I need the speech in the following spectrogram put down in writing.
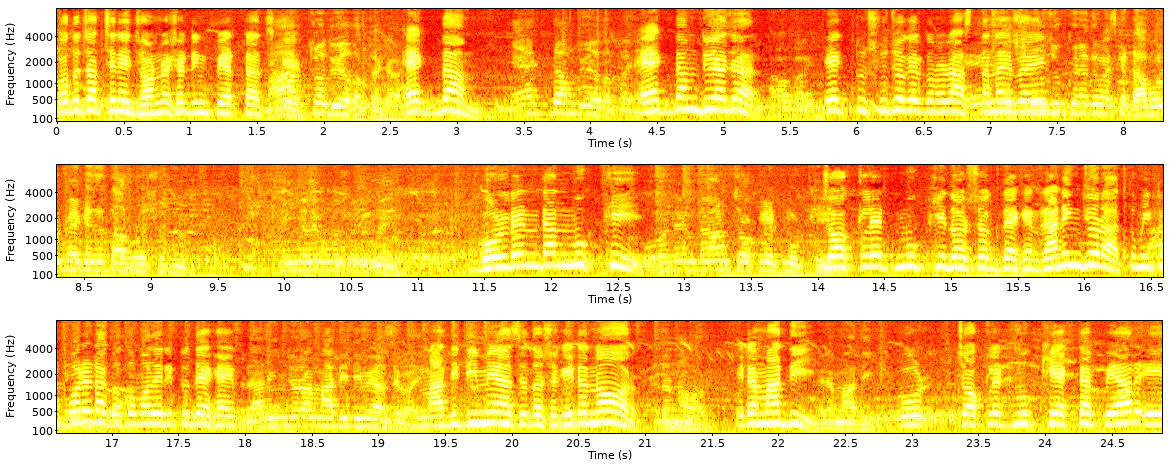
কত চাচ্ছেন এই ঝর্ণা শাটিং পেয়ারটা আজকে? মাত্র 2000 টাকা। একদম? একদম 2000 টাকা। একদম দুই হাজার? হ্যাঁ। একটু সুযোগের কোনো রাস্তা নাই ভাই। ডাবল প্যাকেজে তারপর সুযোগ। সিঙ্গেলে কোনো সুযোগ নাই। গোল্ডেন ডান মুখী গোল্ডেন ডান চকলেট মুখী চকলেট মুখী দর্শক দেখেন। রানিং জোড়া তুমি একটু পরে ডাকো তোমাদের একটু দেখাই। রানিং জোড়া মাদি ডিমে আছে ভাই। মাদি ডিমে আছে দর্শক এটা নর। এটা নর। এটা মাদি। এটা মাদি। চকলেট মুখী একটা পেয়ার এই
